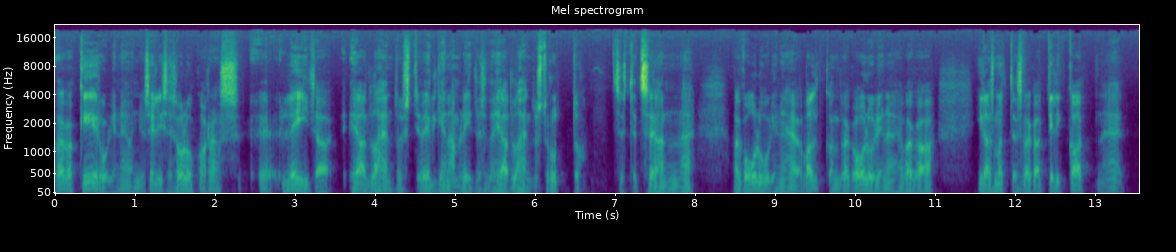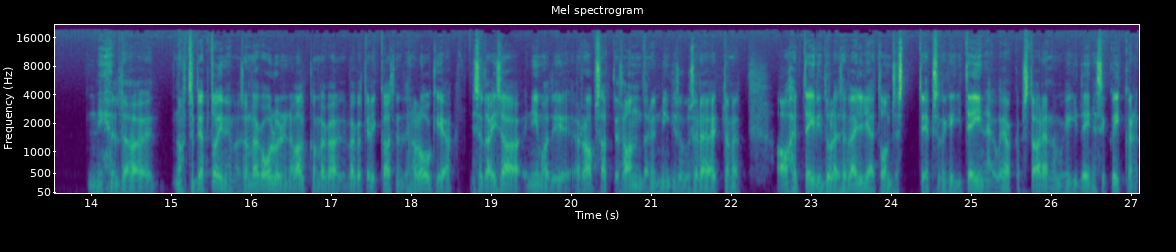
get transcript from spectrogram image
väga keeruline on ju sellises olukorras eh, leida head lahendust ja veelgi enam leida seda head lahendust ruttu. sest et see on eh, väga oluline valdkond, väga oluline ja väga igas mõttes väga delikaatne nii-öelda noh, see peab toimima, see on väga oluline valdkond, väga, väga delikaatne tehnoloogia. ja seda ei saa niimoodi rapsates anda nüüd mingisugusele, ütleme, et ah, et teil ei tule see välja, et homsest teeb seda keegi teine või hakkab seda arendama keegi teine, see kõik on.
